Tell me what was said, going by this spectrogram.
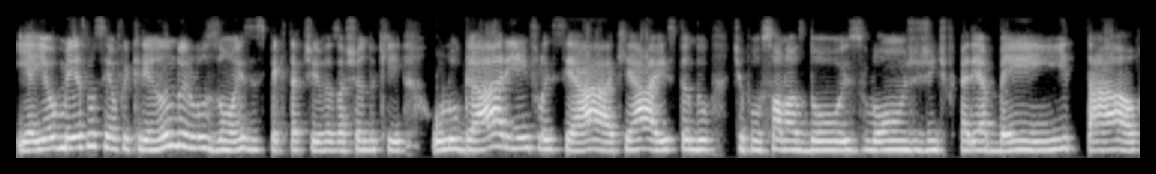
E aí eu mesmo assim, eu fui criando ilusões, expectativas, achando que o lugar ia influenciar, que ah, estando tipo só nós dois, longe, a gente ficaria bem e tal,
